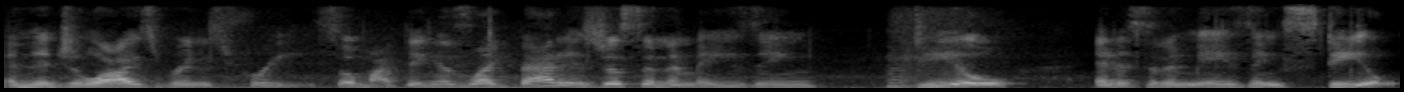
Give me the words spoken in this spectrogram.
and then July's rent is free. So my thing is like that is just an amazing deal and it's an amazing steal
